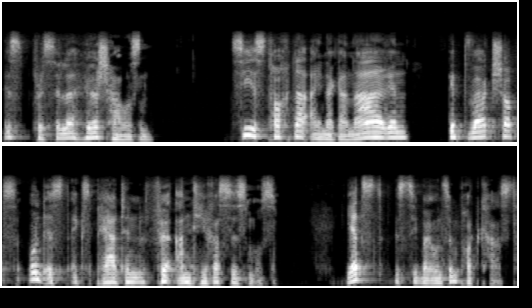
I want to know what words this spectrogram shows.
ist Priscilla Hirschhausen. Sie ist Tochter einer Ghanaerin, gibt Workshops und ist Expertin für Antirassismus. Jetzt ist sie bei uns im Podcast.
